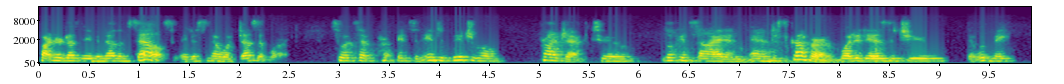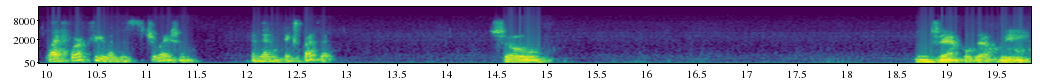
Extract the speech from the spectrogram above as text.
partner doesn't even know themselves; they just know what doesn't work. So it's a it's an individual project to look inside and, and discover what it is that you that would make life work for you in this situation, and then express it. So an example that we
